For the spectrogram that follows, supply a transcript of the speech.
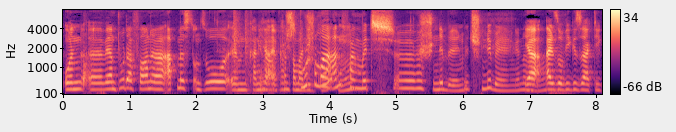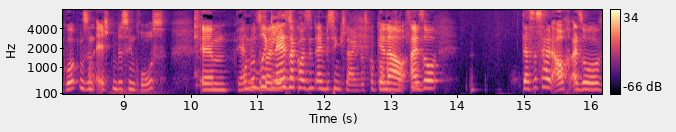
Und äh, während du da vorne abmisst und so, ähm, kann ich Genau, ja einfach kannst schon mal du die schon mal anfangen mit, äh, schnibbeln. mit Schnibbeln, genau. Ja, also wie gesagt, die Gurken sind echt ein bisschen groß. Ähm, und uns unsere überlegt- Gläser sind ein bisschen klein, das kommt Genau, also das ist halt auch, also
